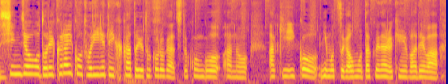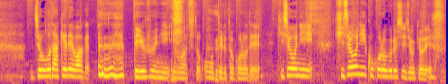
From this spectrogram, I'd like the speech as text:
心情をどれくらいこう取り入れていくかというところがちょっと今後あの秋以降荷物が重たくなる競馬では情だけではうんっていうふうに今ちょっと思っているところで 非常に非常に心苦しい状況です。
